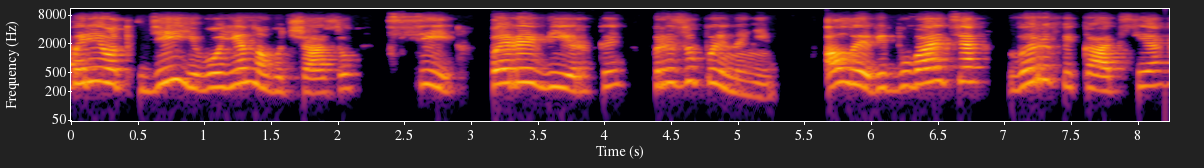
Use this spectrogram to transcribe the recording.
період дії воєнного часу всі перевірки призупинені, але відбувається верифікація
